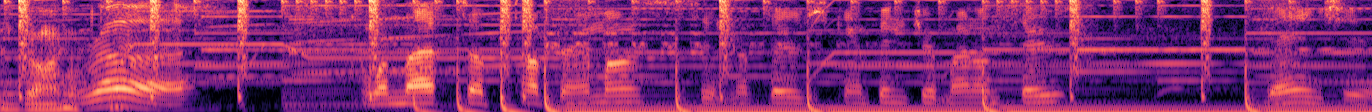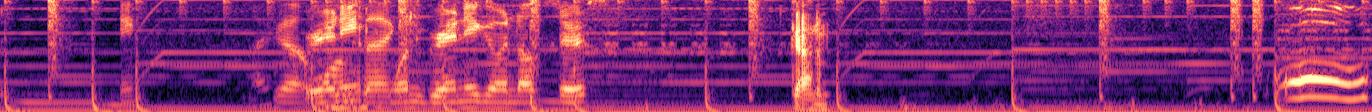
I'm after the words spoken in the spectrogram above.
I'm going. Bruh. One last up top grandma's sitting up there just camping, trip mine on stairs. Dang shit. I got Granny, one one granny going downstairs. Got him. Oh!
